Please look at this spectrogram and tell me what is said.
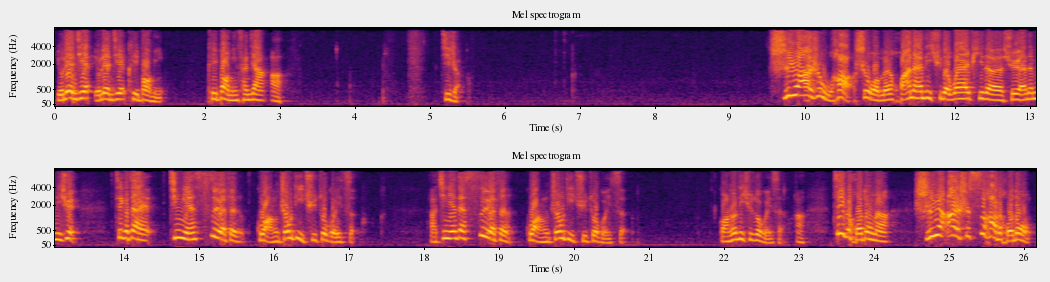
有链接有链接可以报名。可以报名参加啊，记着，十月二十五号是我们华南地区的 VIP 的学员的密训，这个在今年四月份广州地区做过一次。啊，今年在四月份广州地区做过一次，广州地区做过一次啊，这个活动呢，十月二十四号的活动，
